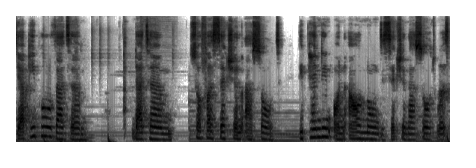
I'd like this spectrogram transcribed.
there are people that um, that um, suffer sexual assault depending on how long the sexual assault was,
